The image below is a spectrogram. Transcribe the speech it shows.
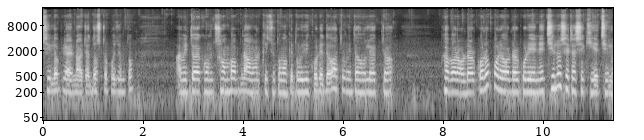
ছিল, প্রায় নয়টা দশটা পর্যন্ত। আমি তো এখন সম্ভব না আমার কিছু তোমাকে তৈরি করে দেওয়া। তুমি তাহলে একটা খাবার অর্ডার করো। পরে অর্ডার করে এনেছিল, সেটা সে খেয়েছিল।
